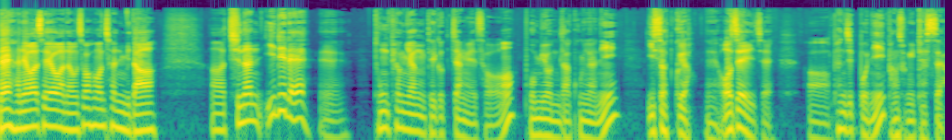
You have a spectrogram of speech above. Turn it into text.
네, 안녕하세요. 아나운서 황원찬입니다. 어, 지난 1일에 예, 동평양 대극장에서 봄이 온다 공연이 있었고요. 네, 어제 이제 어, 편집본이 방송이 됐어요.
